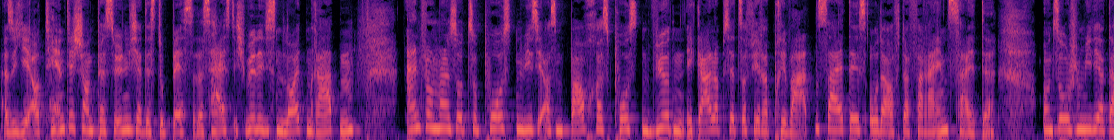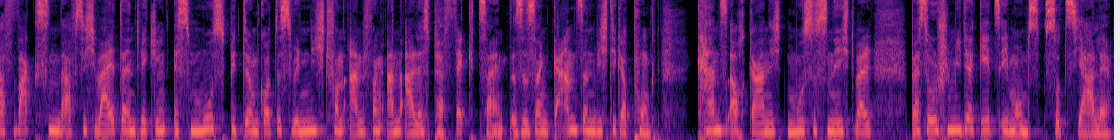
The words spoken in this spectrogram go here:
Also je authentischer und persönlicher, desto besser. Das heißt, ich würde diesen Leuten raten, einfach mal so zu posten, wie sie aus dem Bauch raus posten würden, egal ob es jetzt auf ihrer privaten Seite ist oder auf der Vereinsseite. Und Social Media darf wachsen, darf sich weiterentwickeln. Es muss bitte um Gottes Willen nicht von Anfang an alles perfekt sein. Das ist ein ganz ein wichtiger Punkt. Kann es auch gar nicht, muss es nicht, weil bei Social Media geht es eben ums Soziale.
